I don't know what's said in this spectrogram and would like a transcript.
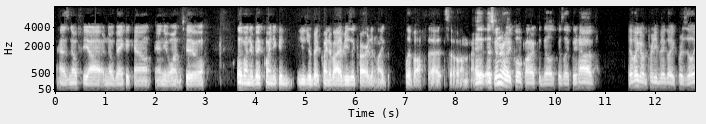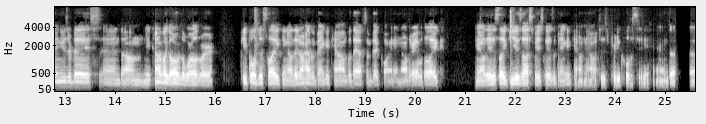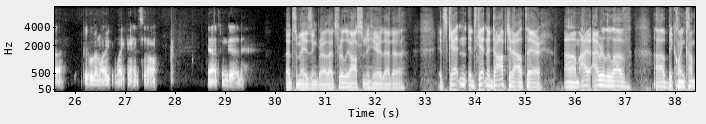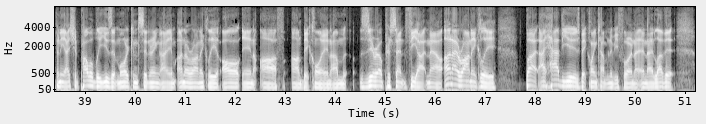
has no fiat or no bank account and you want to live on your Bitcoin, you could use your Bitcoin to buy a Visa card and like live off that. So um, it's been a really cool product to build because like we have they have like a pretty big like Brazilian user base and um, you kind of like all over the world where people just like you know they don't have a bank account but they have some Bitcoin and now they're able to like you know they just like use us basically as a bank account now, which is pretty cool to see and uh, uh, people have been like liking it. So yeah, it's been good. That's amazing, bro. That's really awesome to hear that uh it's getting it's getting adopted out there. Um I I really love uh Bitcoin company. I should probably use it more considering I am unironically all in off on Bitcoin. I'm 0% fiat now, unironically, but I have used Bitcoin company before and I, and I love it.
